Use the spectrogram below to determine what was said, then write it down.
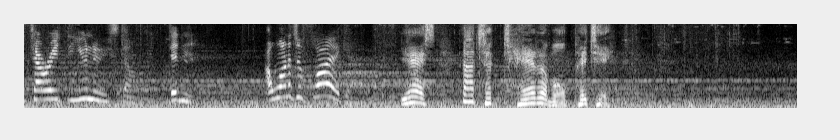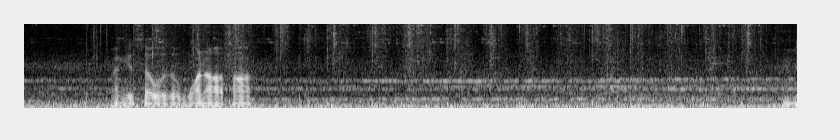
deteriorate the Unity Stone, didn't it? I wanted to fly again. Yes, that's a terrible pity. I guess that was a one-off, huh? Hmm.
